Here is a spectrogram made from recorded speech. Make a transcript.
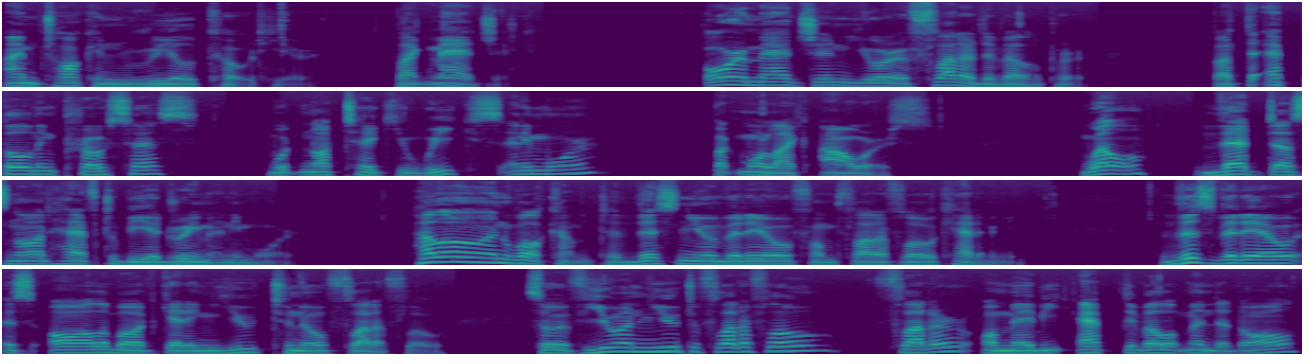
I'm talking real code here, like magic. Or imagine you're a Flutter developer, but the app building process would not take you weeks anymore, but more like hours. Well, that does not have to be a dream anymore. Hello and welcome to this new video from Flutterflow Academy. This video is all about getting you to know Flutterflow. So if you are new to Flutterflow, Flutter, or maybe app development at all,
